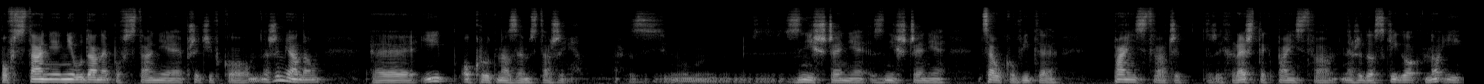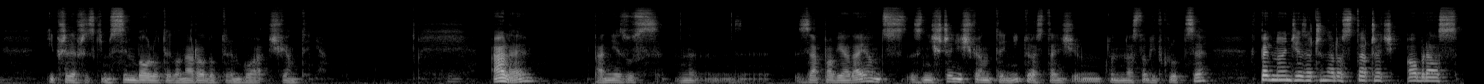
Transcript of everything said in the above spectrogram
Powstanie, nieudane powstanie przeciwko Rzymianom e, i okrutna zemsta Rzymian. Tak, zniszczenie, zniszczenie całkowite państwa, czy tych resztek państwa żydowskiego, no i, i przede wszystkim symbolu tego narodu, którym była świątynia. Ale Pan Jezus zapowiadając zniszczenie świątyni, która stanie się, nastąpi wkrótce, w pewnym momencie zaczyna roztaczać obraz,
